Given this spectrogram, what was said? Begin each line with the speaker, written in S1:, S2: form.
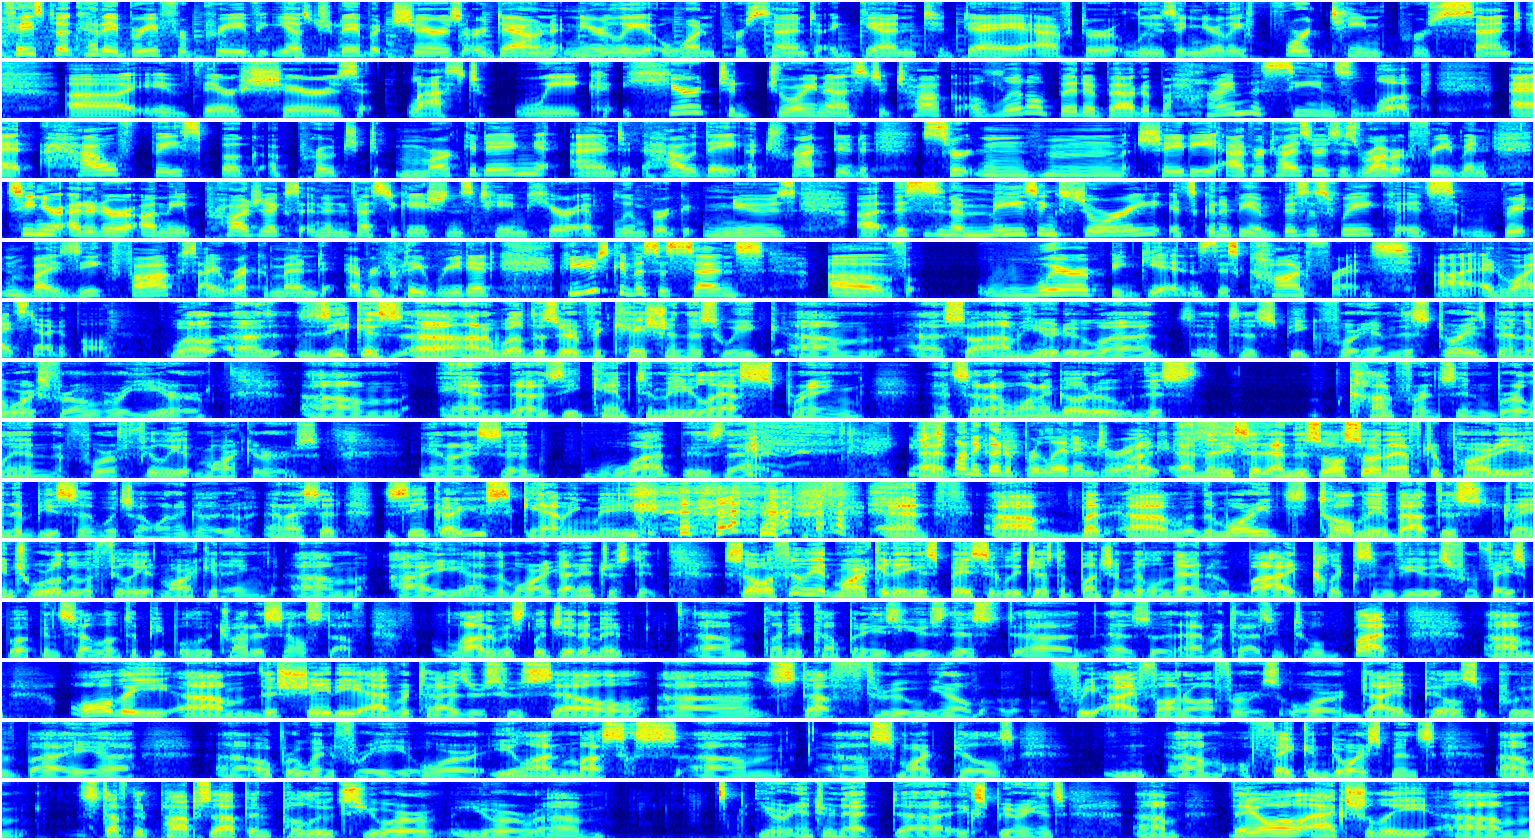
S1: Facebook had a brief reprieve yesterday, but shares are down nearly 1% again today after losing nearly 14% uh, of their shares last week. Here to join us to talk a little bit about a behind the scenes look at how Facebook approached marketing and how they attracted certain hmm, shady advertisers is Robert Friedman, senior editor on the projects and investigations team here at Bloomberg News. Uh, this is an amazing story. It's going to be in Business Week. It's written by Zeke Fox. I recommend everybody read it. Can you just give us a sense of where it begins, this conference, uh, and why it's notable?
S2: Well, uh, Zeke is uh, on a well-deserved vacation this week, um, uh, so I'm here to, uh, to speak for him. This story has been in the works for over a year, um, and uh, Zeke came to me last spring and said, "I want to go to this conference in Berlin for affiliate marketers." And I said, "What is that?"
S1: You just
S2: And-
S1: want to go to Berlin and drink.
S2: Right. And then he said, and there's also an after party in Ibiza, which I want to go to. And I said, Zeke, are you scamming me? and um, but um, the more he told me about this strange world of affiliate marketing, um, I uh, the more I got interested. So affiliate marketing is basically just a bunch of middlemen who buy clicks and views from Facebook and sell them to people who try to sell stuff. A lot of it's legitimate. Um, plenty of companies use this uh, as an advertising tool, but um, all the um, the shady advertisers who sell uh, stuff through you know free iPhone offers or diet pills approved by uh, uh, Oprah Winfrey or Elon Musk's um, uh, smart pills, um, fake endorsements, um, stuff that pops up and pollutes your your um, your internet uh, experience, um, they all actually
